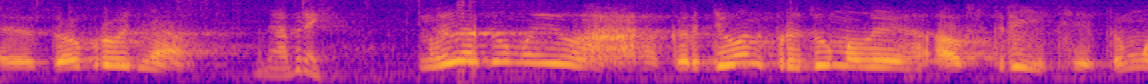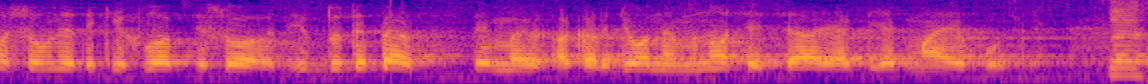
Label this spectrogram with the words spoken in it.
Е, Доброго дня. Добрий. Ну я думаю, акордіон придумали австрійці, тому що вони такі хлопці, що дотепер з тими акордіонами носяться, як, як має бути. Так,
